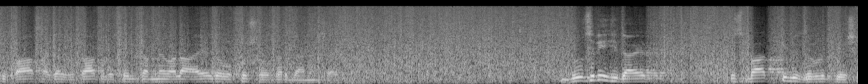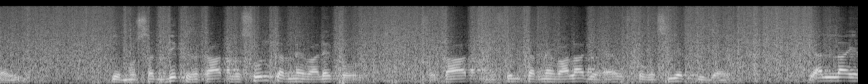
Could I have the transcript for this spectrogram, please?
کے پاس اگر زکوٰۃ وصول کرنے والا آئے تو وہ خوش ہو کر جانا چاہیے۔ دوسری ہدایت اس بات کی بھی ضرورت پیش آئی کہ مصدق زکوٰۃ وصول کرنے والے کو زکوٰۃ وصول کرنے والا جو ہے اس کو وصیت کی جائے کہ اللہ یہ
